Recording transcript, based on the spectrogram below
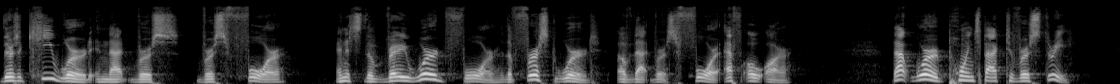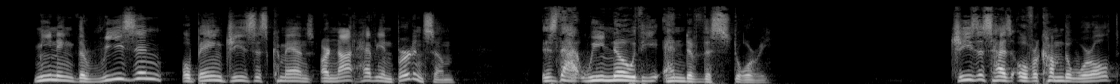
there's a key word in that verse, verse 4, and it's the very word for, the first word of that verse, for, F O R. That word points back to verse 3, meaning the reason obeying Jesus' commands are not heavy and burdensome is that we know the end of the story. Jesus has overcome the world,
